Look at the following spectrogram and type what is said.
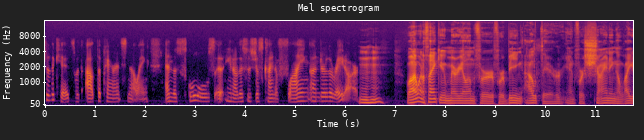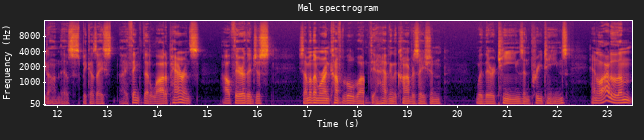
to the kids without the parents knowing. And the schools, uh, you know, this is just kind of flying under the radar. hmm Well, I want to thank you, Mary Ellen, for, for being out there and for shining a light on this because I, I think that a lot of parents out there they're just, some of them are uncomfortable about having the conversation with their teens and preteens. And a lot of them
